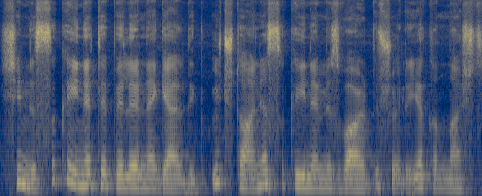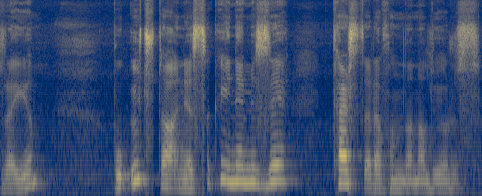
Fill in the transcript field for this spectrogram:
Şimdi sık iğne tepelerine geldik. 3 tane sık iğnemiz vardı. Şöyle yakınlaştırayım. Bu 3 tane sık iğnemizi ters tarafından alıyoruz.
